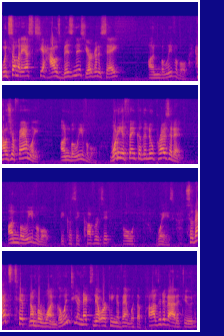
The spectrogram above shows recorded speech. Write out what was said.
When someone asks you, how's business? You're going to say, unbelievable. How's your family? Unbelievable. What do you think of the new president? Unbelievable, because it covers it both ways. So that's tip number one. Go into your next networking event with a positive attitude,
